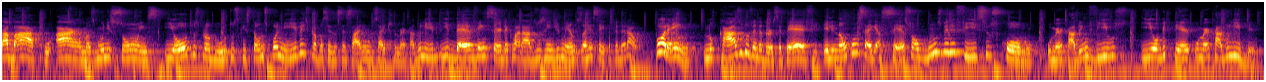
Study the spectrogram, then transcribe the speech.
tabaco, armas, munições e outros produtos que estão disponíveis para vocês acessarem no site do Mercado Livre e devem ser declarados os rendimentos à Receita Federal. Porém, no caso do vendedor CPF, ele não consegue acesso a alguns benefícios como o mercado envios e obter o mercado líder.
